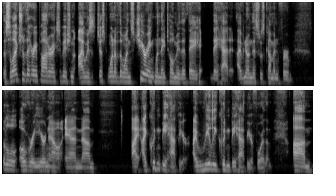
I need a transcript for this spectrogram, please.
the selection of the Harry Potter exhibition. I was just one of the ones cheering when they told me that they they had it. I've known this was coming for a little over a year now, and um, I, I, couldn't be happier. I really couldn't be happier for them. Um,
